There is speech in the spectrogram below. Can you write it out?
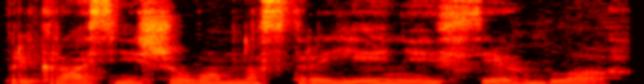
прекраснейшего вам настроения и всех благ.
